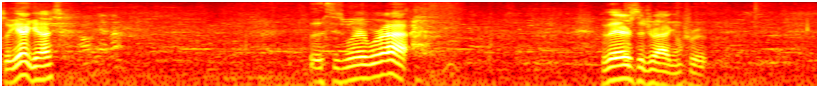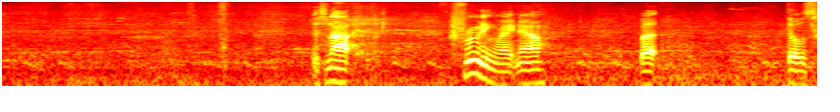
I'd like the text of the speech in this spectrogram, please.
So yeah, guys, this is where we're at. There's the dragon fruit. It's not fruiting right now, but those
